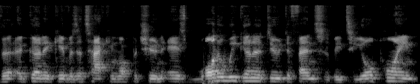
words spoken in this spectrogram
that are going to give us attacking opportunities. What are we going to do defensively? To your point,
